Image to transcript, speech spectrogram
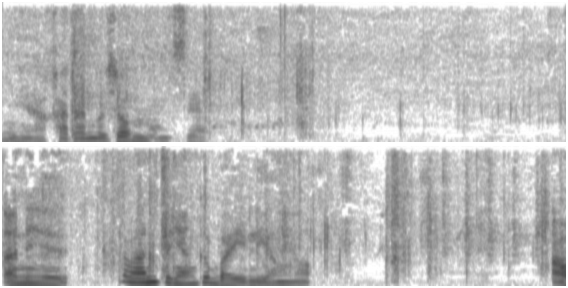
นี่ละค่ะท่านผู้ชมร่วมแสบอันนี้ตะวันเป็นหยังคือใบเหลียงเนาะเอา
